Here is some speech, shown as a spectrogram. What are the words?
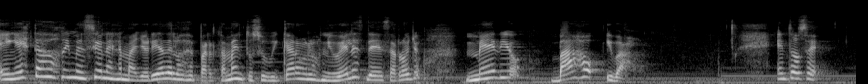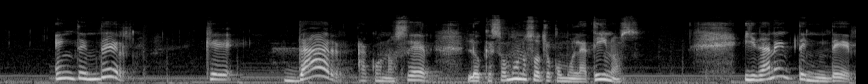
En estas dos dimensiones, la mayoría de los departamentos se ubicaron en los niveles de desarrollo medio, bajo y bajo. Entonces, entender que dar a conocer lo que somos nosotros como latinos y dar a entender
